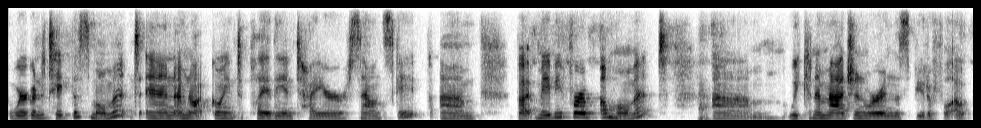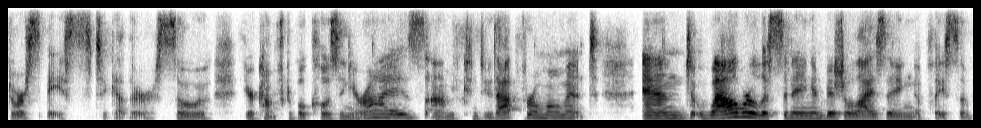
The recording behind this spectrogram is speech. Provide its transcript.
we're going to take this moment and I'm not going to play the entire soundscape, um, but maybe for a moment, um, we can imagine we're in this beautiful outdoor space together. So if you're comfortable closing your eyes, um, you can do that for a moment. And while we're listening and visualizing a place of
